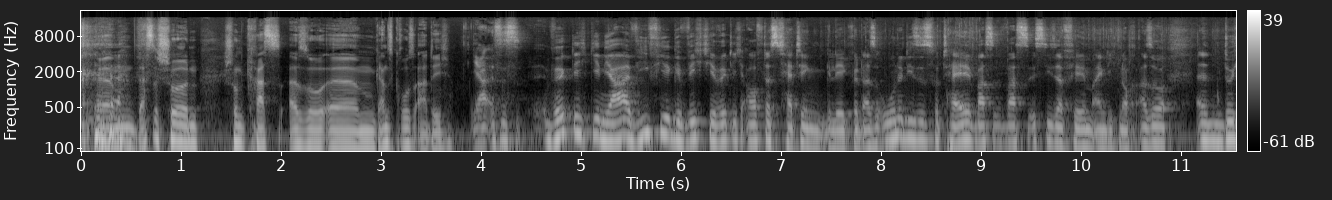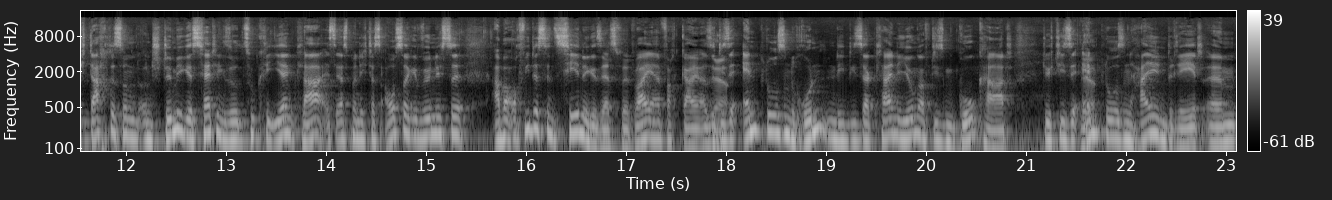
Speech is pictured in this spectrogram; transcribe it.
ähm, das ist schon, schon krass, also ähm, ganz großartig. Ja, es ist wirklich genial, wie viel Gewicht hier wirklich auf das Setting gelegt wird. Also ohne dieses Hotel, was, was ist dieser Film eigentlich noch? Also äh, durchdachtes und, und stimmiges Setting so zu kreieren, klar, ist erstmal nicht das Außergewöhnlichste, aber auch wie das in Szene gesetzt wird, war ja einfach geil. Also ja. diese endlosen Runden, die dieser kleine Junge auf diesem Go-Kart durch diese endlosen Hallen dreht. Ähm,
